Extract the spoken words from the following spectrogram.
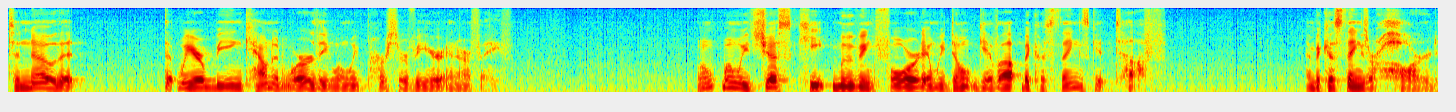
to know that, that we are being counted worthy when we persevere in our faith. When, when we just keep moving forward and we don't give up because things get tough and because things are hard.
